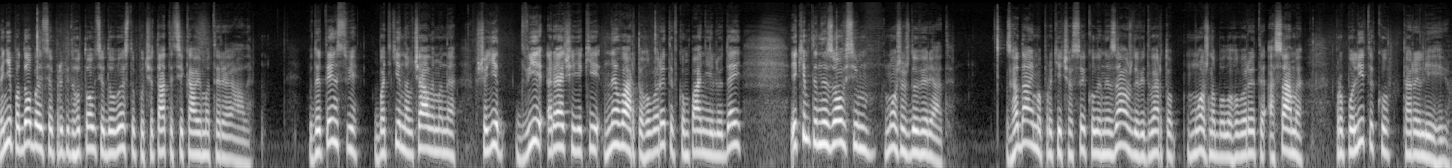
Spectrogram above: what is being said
Мені подобається при підготовці до виступу читати цікаві матеріали. В дитинстві батьки навчали мене, що є дві речі, які не варто говорити в компанії людей, яким ти не зовсім можеш довіряти. Згадаємо про ті часи, коли не завжди відверто можна було говорити, а саме про політику та релігію.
